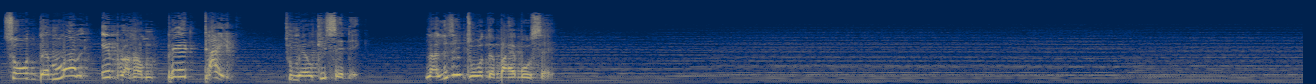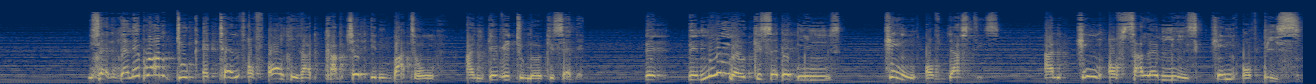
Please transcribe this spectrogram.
So the man Abraham paid tithe to Melchizedek. Now listen to what the Bible said. He said, Then Abraham took a tenth of all he had captured in battle and gave it to Melchizedek. The, the name Melchizedek means king of justice, and king of Salem means king of peace.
